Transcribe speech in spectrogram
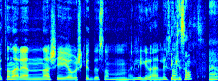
ut den der energioverskuddet som ligger der, liksom. Ikke sant? Ja.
